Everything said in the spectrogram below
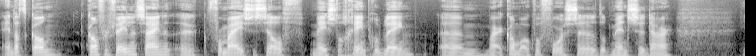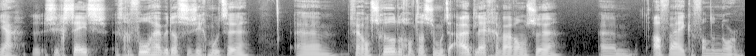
en dat kan kan vervelend zijn. Uh, voor mij is het zelf meestal geen probleem. Um, maar ik kan me ook wel voorstellen dat mensen daar ja, zich steeds het gevoel hebben dat ze zich moeten um, verontschuldigen of dat ze moeten uitleggen waarom ze um, afwijken van de norm.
